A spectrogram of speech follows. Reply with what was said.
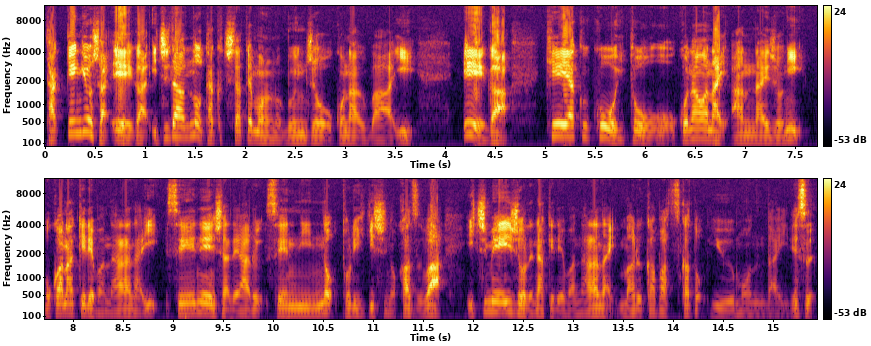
宅建業者 A が一段の宅地建物の分譲を行う場合、A が契約行為等を行わない案内所に置かなければならない青年者である専任の取引士の数は1名以上でなければならない丸か×かという問題です。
